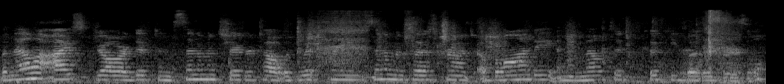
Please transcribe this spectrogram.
vanilla ice jar dipped in cinnamon sugar topped with whipped cream, cinnamon toast crunch, a blondie, and a melted cookie butter drizzle.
